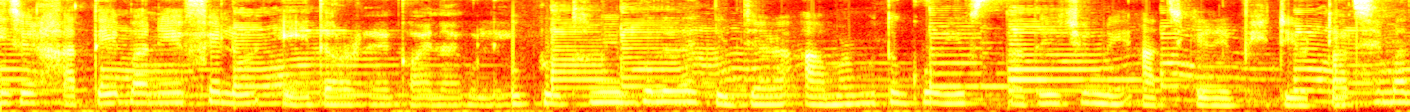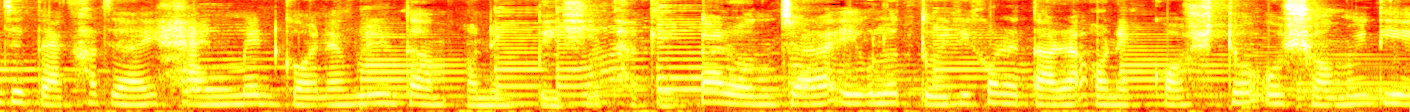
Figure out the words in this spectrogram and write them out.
নিজের হাতেই বানিয়ে ফেলুন এই ধরনের গয়নাগুলি। প্রথমেই বলে রাখি, যারা আমার মতো গরিব তাদের জন্য আজকের এই ভিডিওটি। মাঝে মাঝে দেখা যায় হ্যান্ডমেড গয়নাগুলির দাম অনেক বেশি থাকে। কারণ যারা এগুলো তৈরি করে, তারা অনেক কষ্ট ও সময় দিয়ে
